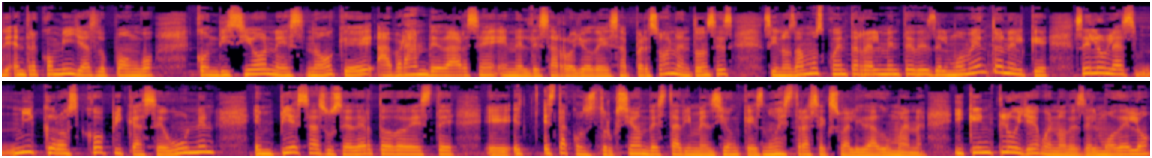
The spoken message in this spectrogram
entre comillas lo pongo, condiciones, ¿no? Que habrán de darse en el desarrollo de esa persona. Entonces, si nos damos cuenta realmente desde el momento en el que células microscópicas se unen, empieza a suceder todo este, eh, esta construcción de esta dimensión que es nuestra sexualidad humana y que incluye, bueno, desde el modelo,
